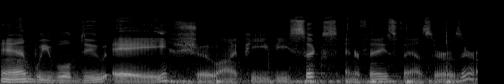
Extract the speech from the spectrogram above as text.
and we will do a show IPv6 interface fast00.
